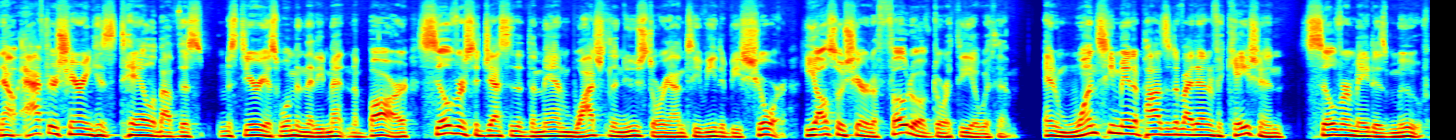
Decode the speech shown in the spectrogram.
Now, after sharing his tale about this mysterious woman that he met in a bar, Silver suggested that the man watch the news story on TV to be sure. He also shared a photo of Dorothea with him. And once he made a positive identification, Silver made his move.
